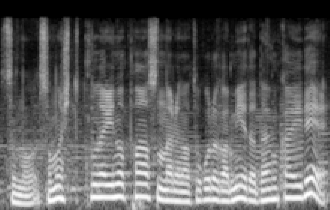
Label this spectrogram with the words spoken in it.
そのその人となりのパーソナルなところが見えた段階で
